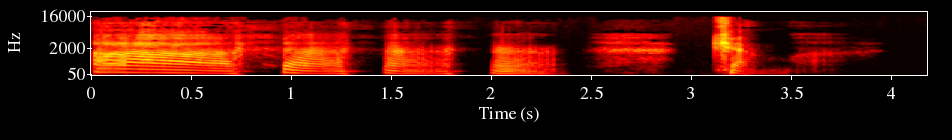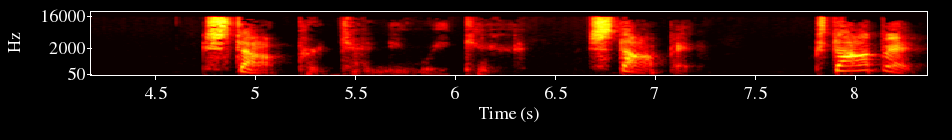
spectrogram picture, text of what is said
ah, come on. Stop pretending we can. Stop it. Stop it.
